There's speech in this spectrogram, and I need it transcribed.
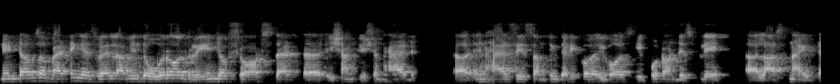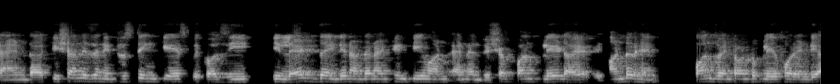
in terms of batting as well, I mean the overall range of shots that uh, Ishan Kishan had and has is something that he, he, was he put on display last night. And Kishan is an interesting case because he he led the Indian under 19 team and, and, and Rishabh Pant played under him. Pant went on to play for India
